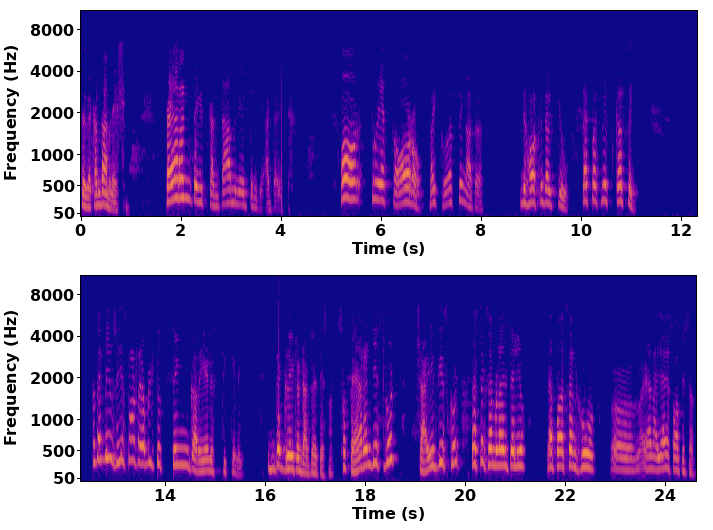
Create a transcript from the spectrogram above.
So the contamination. Parent is contaminating the adult or through a sorrow by cursing others. In the hospital queue, that person is cursing. So that means he is not able to think realistically. Integrated adult is not. So parent is good, child is good. Best example I'll tell you, a person who, Uh, an IAS officer,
